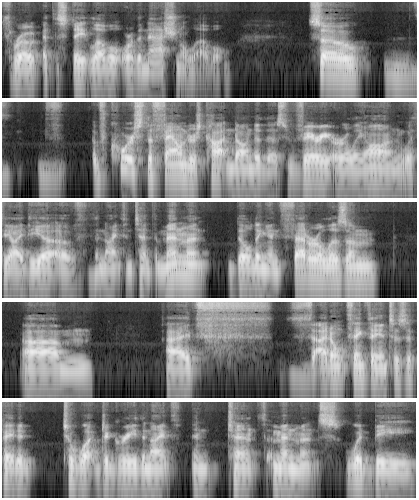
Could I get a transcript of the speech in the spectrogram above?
throat at the state level or the national level. So, of course, the founders cottoned onto this very early on with the idea of the Ninth and Tenth Amendment, building in federalism. Um, I, I don't think they anticipated to what degree the Ninth and Tenth Amendments would be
